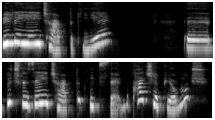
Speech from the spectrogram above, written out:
1 ile y'yi çarptık y. E, 3 ile z'yi çarptık 3z. Bu kaç yapıyormuş?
